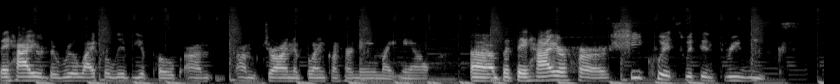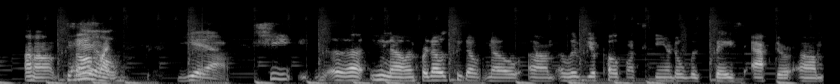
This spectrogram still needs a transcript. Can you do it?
they hired the real life Olivia Pope. I'm, I'm drawing a blank on her name right now. Uh, but they hire her. She quits within three weeks. Um, Damn. So like, yeah, she, uh, you know, and for those who don't know, um, Olivia Pope on Scandal was based after um,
